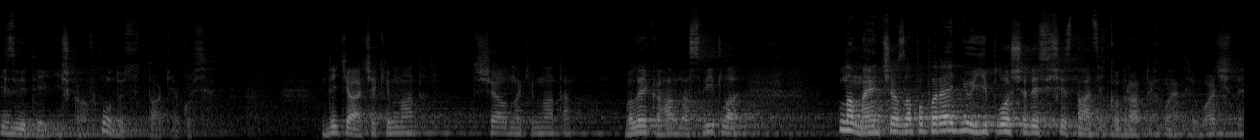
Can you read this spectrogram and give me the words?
і звідти якийсь шкаф. Ну, десь так якось. Дитяча кімната, ще одна кімната. Велика, гарна світла. Вона менша за попередню, її площа десь 16 квадратних метрів, бачите?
